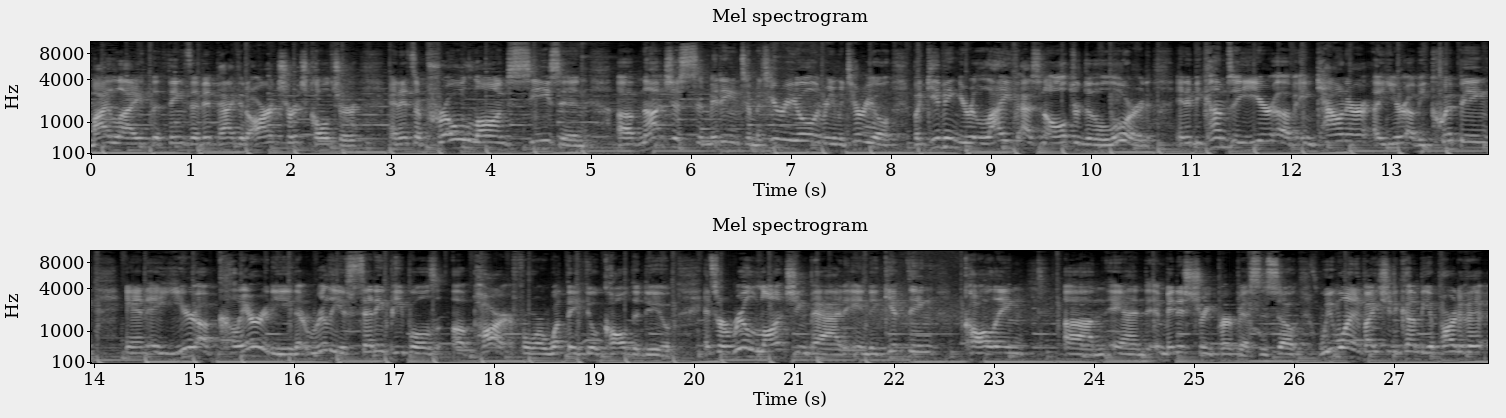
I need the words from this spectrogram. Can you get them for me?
my life, the things that have impacted our church culture, and it's a prolonged season of not just submitting to material and reading material, but giving your life as an altar to the Lord. And it becomes a year of encounter, a year of equipping, and a year of clarity that really is setting people apart for what they feel called to do. It's a real launching pad into gifting, calling, um, and ministry purpose. And so we want to invite you to come be a part of it.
